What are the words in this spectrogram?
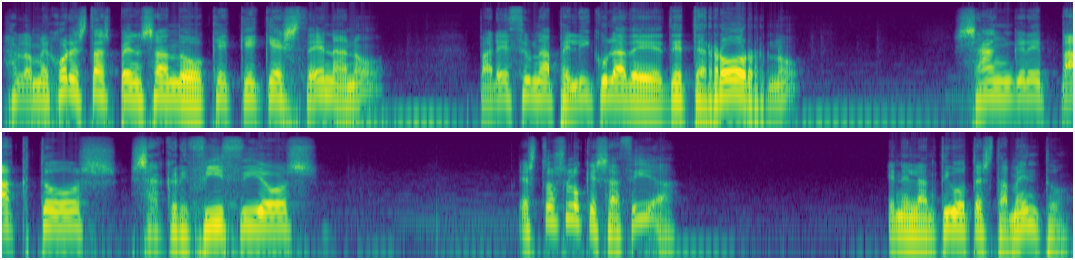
A lo mejor estás pensando, qué, qué, qué escena, ¿no? Parece una película de, de terror, ¿no? Sangre, pactos, sacrificios. Esto es lo que se hacía en el Antiguo Testamento.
